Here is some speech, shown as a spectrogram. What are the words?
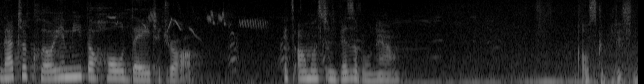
That took Chloe and me the whole day to draw. It's almost invisible now. Ausgeblichen.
